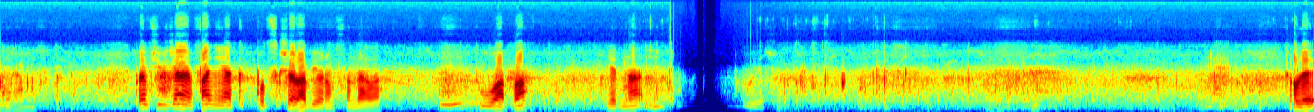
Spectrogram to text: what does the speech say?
Zbieram. Powiem ci, widziałem fajnie jak pod skrzela biorą w sandałach. Tu łapa, jedna i buduje się. Ale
